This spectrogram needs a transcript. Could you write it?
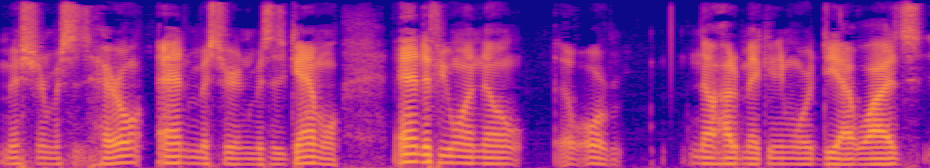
Mr. and Mrs. Harrell, and Mr. and Mrs. Gamble. And if you want to know or know how to make any more DIYs,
